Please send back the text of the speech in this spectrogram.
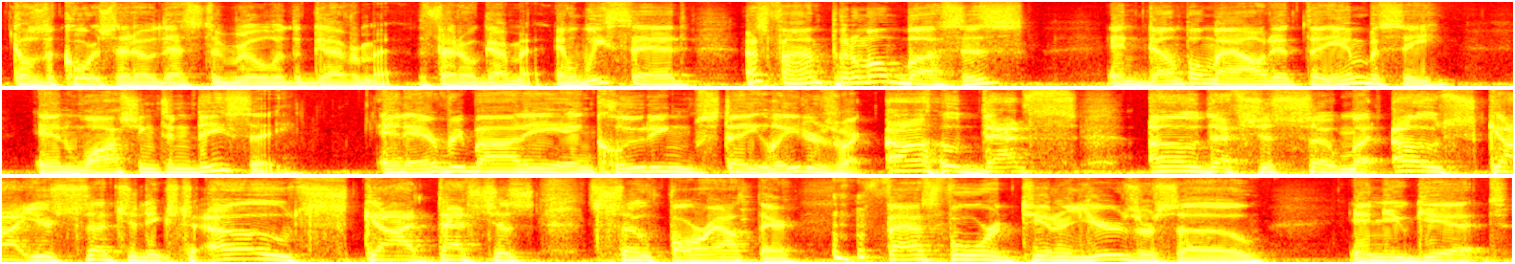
Because the court said, "Oh, that's the rule of the government, the federal government," and we said, "That's fine. Put them on buses and dump them out at the embassy in Washington D.C." And everybody, including state leaders, were like, "Oh, that's oh, that's just so much. Oh, Scott, you're such an extra. Oh, Scott, that's just so far out there." Fast forward ten years or so, and you get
